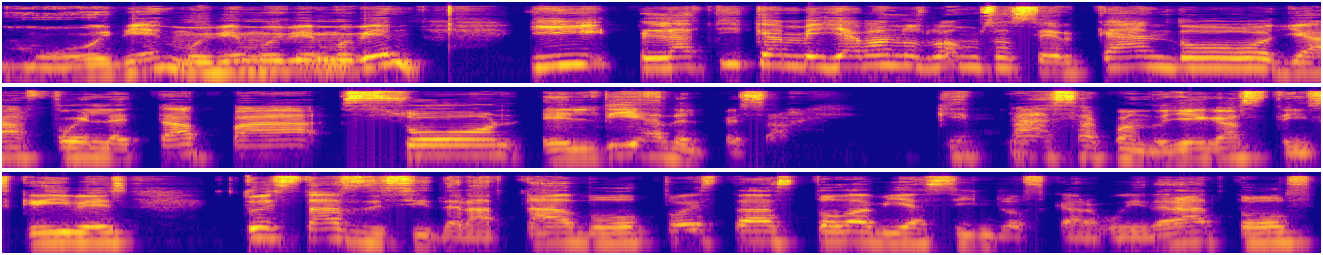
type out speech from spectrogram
Muy bien, muy bien, muy bien, muy bien. Y platícame, ya nos vamos acercando, ya fue la etapa, son el día del pesaje. ¿Qué pasa cuando llegas, te inscribes? Tú estás deshidratado, tú estás todavía sin los carbohidratos.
